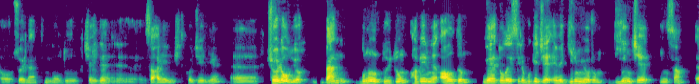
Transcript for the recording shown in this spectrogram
o söylentinin olduğu şeyde. E, sahaya inmiştik Kocaeli'ye. E, şöyle oluyor. Ben bunu duydum, haberini aldım ve dolayısıyla bu gece eve girmiyorum deyince insan e,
